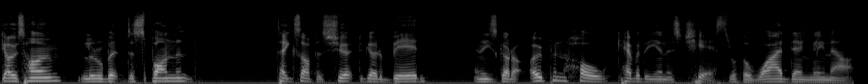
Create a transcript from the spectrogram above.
Goes home, a little bit despondent, takes off his shirt to go to bed, and he's got an open hole cavity in his chest with a wire dangling out.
